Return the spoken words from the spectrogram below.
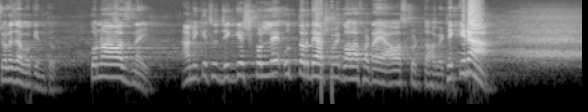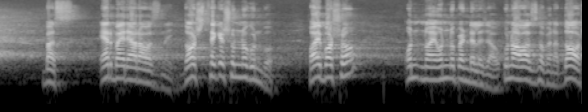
চলে যাব কিন্তু। কোনো আওয়াজ নাই। আমি কিছু জিজ্ঞেস করলে উত্তর দেওয়ার সময় গলা ফাটায় আওয়াজ করতে হবে। ঠিক কিনা? বাস, এর বাইরে আর আওয়াজ নাই। দশ থেকে শূন্য গুনবো। হয় বসো নয়, অন্য প্যান্ডেলে যাও। কোনো আওয়াজ হবে না। দশ।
